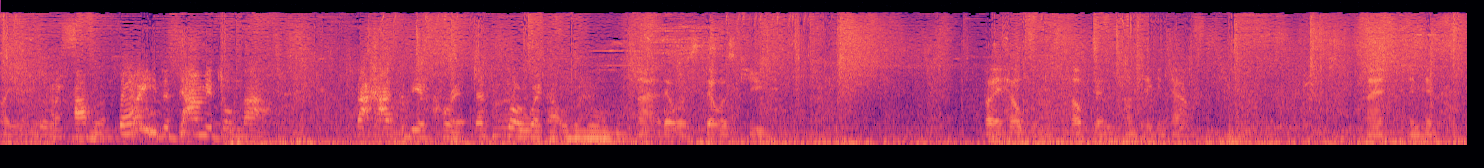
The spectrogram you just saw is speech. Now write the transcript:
Oh, you haven't got I it. have it. Oi, the damage on that. That had to be a crit. There's no way that was a normal. Nah, that was that was cute. Alright, help him. help him. I'm taking tower. Alright, and him.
